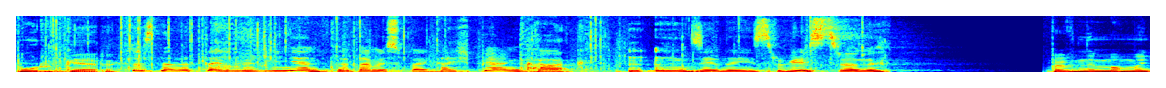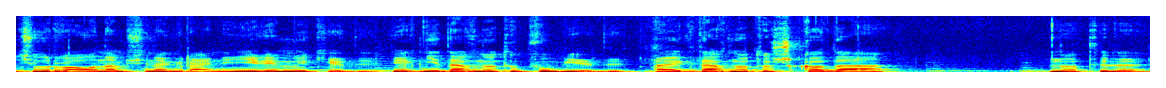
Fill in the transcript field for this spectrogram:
burger. To jest nawet tak wywinięte, tam jest jakaś pianka. Tak. Z jednej i z drugiej strony. W pewnym momencie urwało nam się nagranie, nie wiemy kiedy. Jak niedawno to pół biedy, a jak dawno to szkoda, no tyle.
